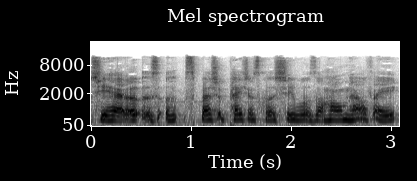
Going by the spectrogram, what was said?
She had a, a special patience because she was a home health aide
